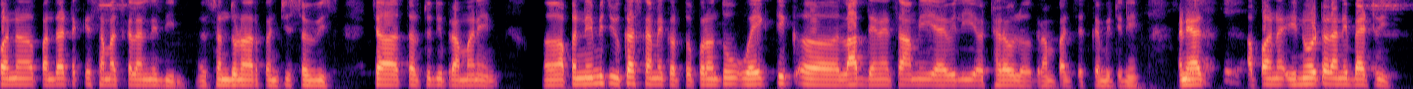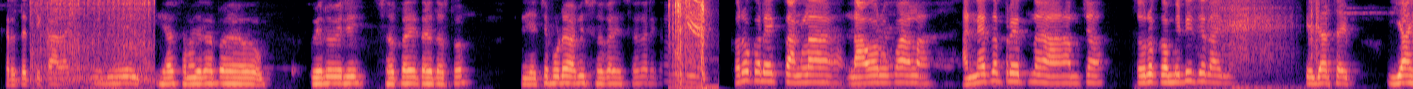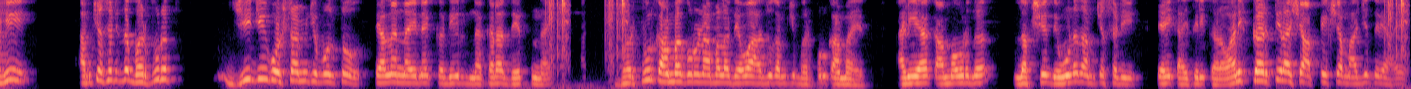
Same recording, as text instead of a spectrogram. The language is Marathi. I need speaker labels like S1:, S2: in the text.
S1: पण पंधरा टक्के समाज कल्याण निधी सन दोन हजार पंचवीस सव्वीस च्या तरतुदीप्रमाणे आपण नेहमीच विकास कामे करतो परंतु वैयक्तिक लाभ देण्याचं आम्ही यावेळी ठरवलं ग्रामपंचायत कमिटीने. आणि आज आपण इन्व्हर्टर आणि बॅटरी खरं तर ती काळा
S2: वेळोवेळी ह्या समाजाला वेळोवेळी सहकार्य करत असतो. याच्यापुढे आम्ही सहकार्य सहकार्य
S3: खरोखर एक चांगला नावारूपाला आणण्याचा प्रयत्न आमच्या सर्व कमिटीचे राहिले.
S4: केदार साहेब याही आमच्यासाठी तर भरपूरच जी जी गोष्ट आम्ही जी बोलतो त्याला नाही नाही कधी नकारा देत नाही. भरपूर कामं करून आम्हाला देवा अजून आमची भरपूर कामं आहेत. आणि या कामावर लक्ष देऊनच आमच्यासाठी त्याही काहीतरी करावं. आणि करतील अशी अपेक्षा माझी तरी आहे.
